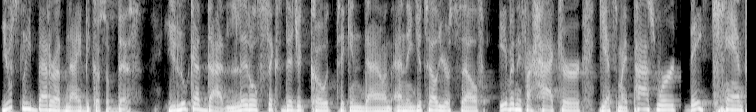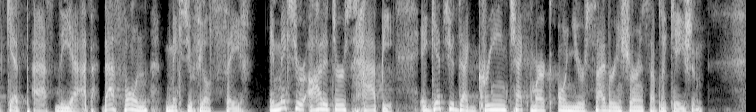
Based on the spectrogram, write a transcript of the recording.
You sleep better at night because of this. You look at that little six digit code ticking down and then you tell yourself, even if a hacker gets my password, they can't get past the app. That phone makes you feel safe. It makes your auditors happy. It gets you that green check mark on your cyber insurance application.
